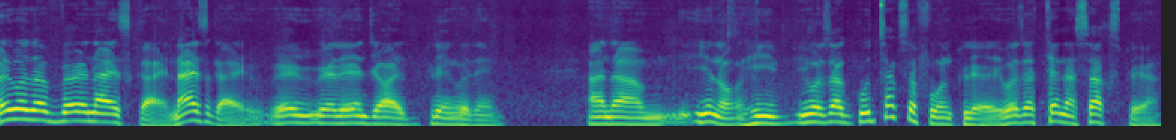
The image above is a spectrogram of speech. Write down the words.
But he was a very nice guy, nice guy. We really enjoyed playing with him. And, um, you know, he, he was a good saxophone player. He was a tenor sax player.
